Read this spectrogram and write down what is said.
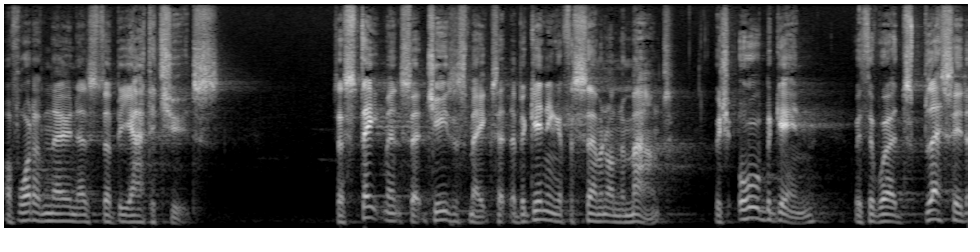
of what are known as the Beatitudes the statements that Jesus makes at the beginning of the Sermon on the Mount, which all begin with the words, Blessed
